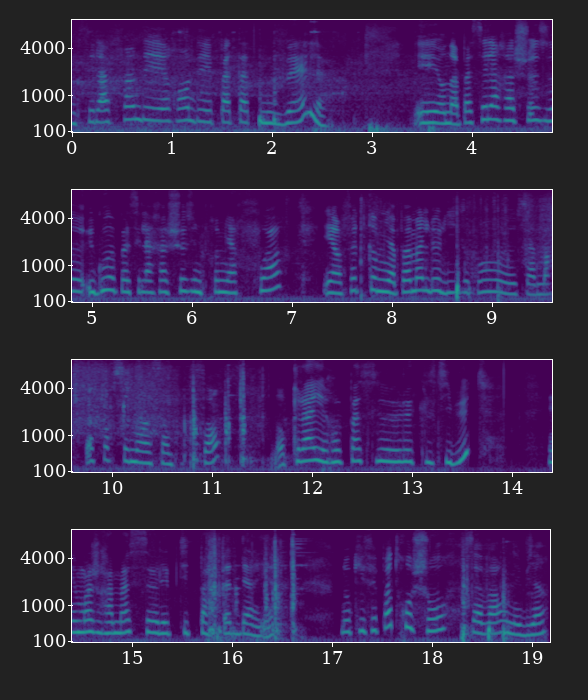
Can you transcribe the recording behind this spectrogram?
Donc c'est la fin des rangs des patates nouvelles. Et on a passé l'arracheuse, Hugo a passé l'arracheuse une première fois. Et en fait, comme il y a pas mal de liserons, euh, ça marche pas forcément à 100%. Donc là, il repasse le, cultibut. Et moi, je ramasse les petites patates derrière. Donc il fait pas trop chaud, ça va, on est bien.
